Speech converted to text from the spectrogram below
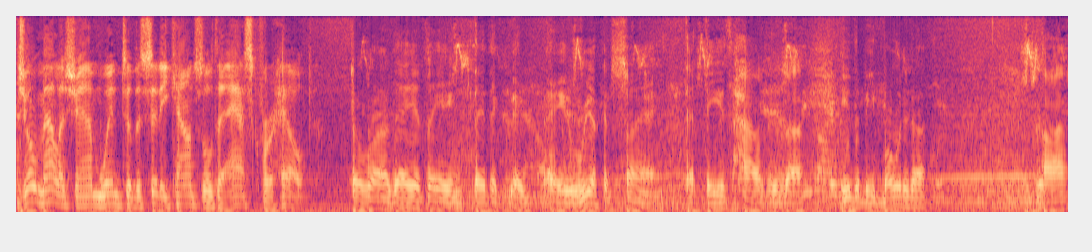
Joe Malisham went to the city council to ask for help. So uh, is a, there's a, a, a, real concern that these houses uh, either be boarded up or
